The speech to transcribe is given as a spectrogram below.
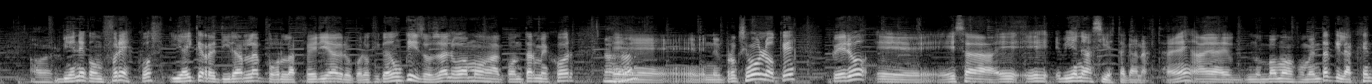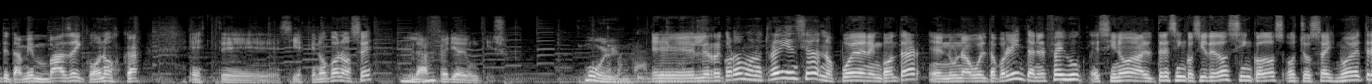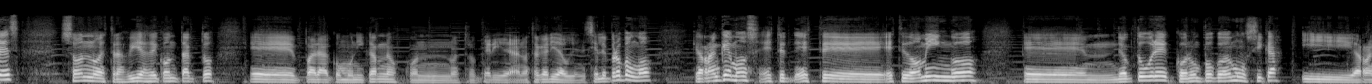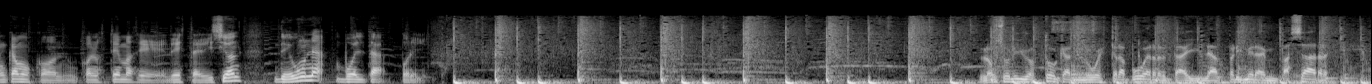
Viene con frescos y hay que retirarla por la Feria Agroecológica de Unquillo. Ya lo vamos a contar mejor eh, en el próximo bloque, pero eh, esa eh, viene así esta canasta. Ah, vamos a fomentar que la gente también vaya y conozca, este, si es que no conoce, la. Feria de Unquillo. Muy bien. Eh, le recordamos a nuestra audiencia, nos pueden encontrar en una vuelta por el Insta, en el Facebook, eh, si no al 3572-528693, son nuestras vías de contacto eh, para comunicarnos con nuestro querida, nuestra querida audiencia. Le propongo que arranquemos este, este, este domingo eh, de octubre con un poco de música y arrancamos con, con los temas de, de esta edición de una vuelta por el Insta. Los sonidos tocan nuestra puerta y la primera en pasar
